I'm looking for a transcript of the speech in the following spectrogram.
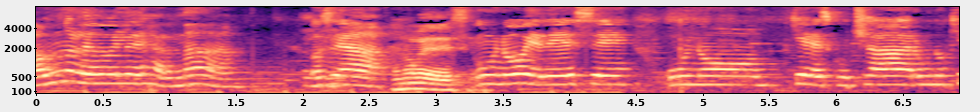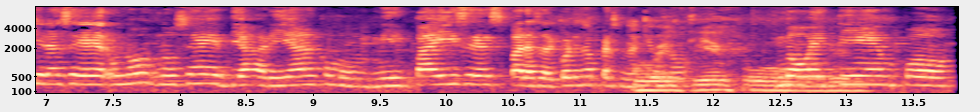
a uno no le duele dejar nada. O sea, uno obedece. uno obedece, uno quiere escuchar, uno quiere hacer, uno, no sé, viajaría como mil países para estar con esa persona que No uno el tiempo. no ve el tiempo,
